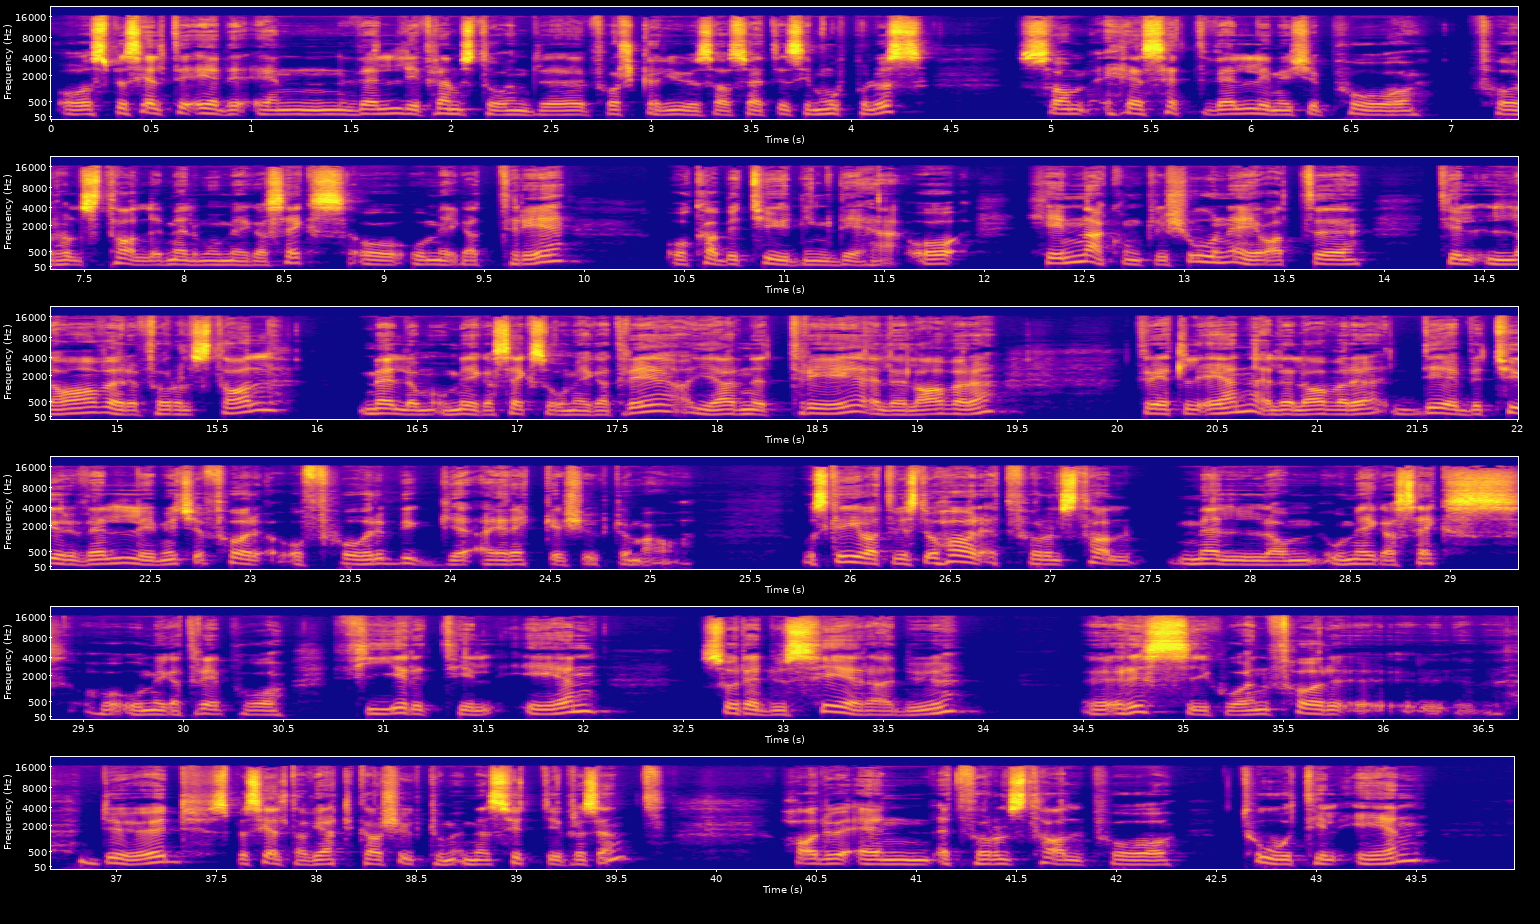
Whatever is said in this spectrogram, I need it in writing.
og Spesielt er det en veldig fremstående forsker i USA som heter Simopoulos, som har sett veldig mye på forholdstallet mellom omega-6 og omega-3, og hva betydning det har. Og Hennes konklusjon er jo at eh, til lavere forholdstall mellom omega-6 og omega-3, gjerne 3 eller lavere, 3 til 1 eller lavere, det betyr veldig mye for å forebygge en rekke sykdommer og skriver at hvis du har et forholdstall mellom omega-6 og omega-3 på 4 til 1, så reduserer du risikoen for eh, død, spesielt av hjerte-karsykdom, med 70% Har du en, et forholdstall på 2 til 1,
